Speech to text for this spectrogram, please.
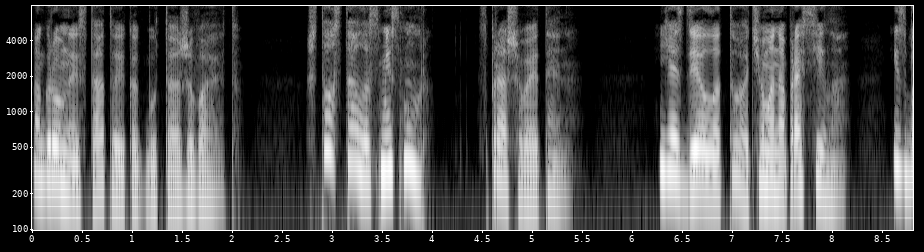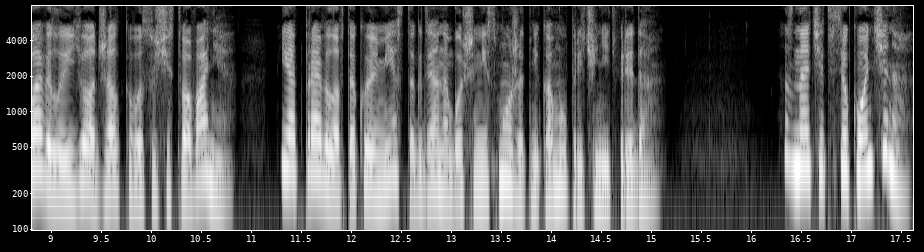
Огромные статуи как будто оживают. «Что стало с мисс Мур?» — спрашивает Энн. «Я сделала то, о чем она просила. Избавила ее от жалкого существования и отправила в такое место, где она больше не сможет никому причинить вреда». «Значит, все кончено?»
